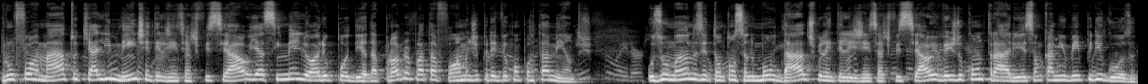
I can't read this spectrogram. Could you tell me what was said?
para um formato que alimente a inteligência artificial e assim melhore o poder da própria plataforma de prever comportamentos. Os humanos, então, estão sendo moldados pela inteligência artificial em vez do contrário, e esse é um caminho bem perigoso.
